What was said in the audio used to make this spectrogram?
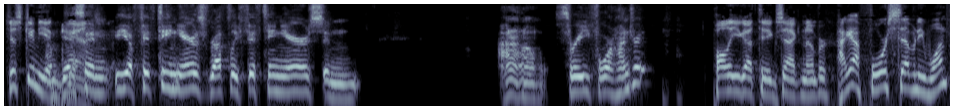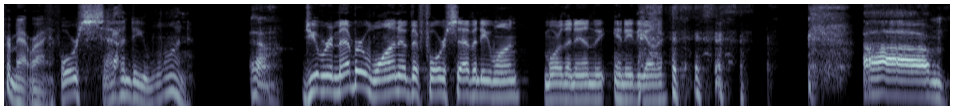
Just give me a I'm guess. guessing, yeah, 15 years, roughly 15 years, and I don't know, three, 400. Paulie, you got the exact number? I got 471 for Matt Ryan. 471. Yeah. Do you remember one of the 471 more than any, any of the other? um,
